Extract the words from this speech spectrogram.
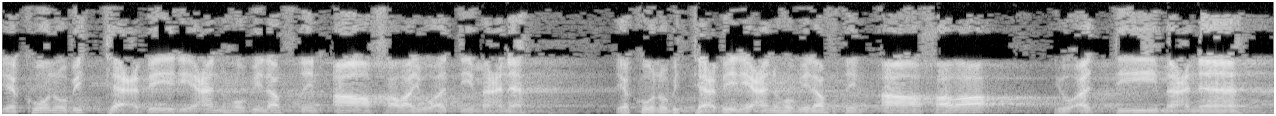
يكون بالتعبير عنه بلفظ آخر يؤدي معناه. يكون بالتعبير عنه بلفظ آخر يؤدي معناه.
